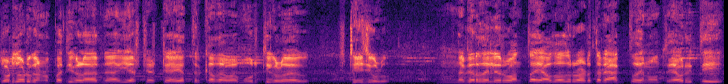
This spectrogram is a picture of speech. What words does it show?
ದೊಡ್ಡ ದೊಡ್ಡ ಗಣಪತಿಗಳನ್ನ ಎಷ್ಟೆಷ್ಟು ಎತ್ತರಕ್ಕೆ ಮೂರ್ತಿಗಳು, ಸ್ಟೇಜ್ಗಳು. ನಗರದಲ್ಲಿರುವಂಥ ಯಾವುದಾದ್ರೂ ಅಡೆತಡೆ ಆಗ್ತದೇನೋ ಅಂತ. ಯಾವ ರೀತಿ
